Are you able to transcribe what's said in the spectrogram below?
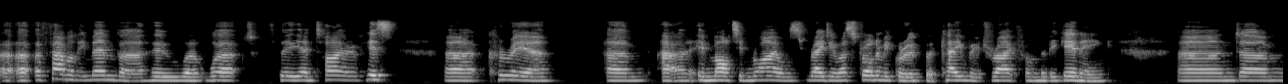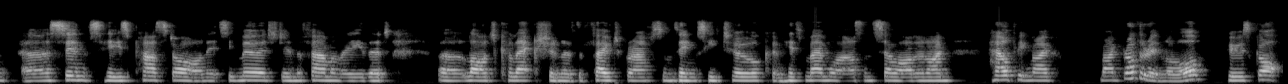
a, a family member who uh, worked the entire of his uh, career um, uh, in Martin Ryle's radio astronomy group at Cambridge right from the beginning. And um, uh, since he's passed on, it's emerged in the family that a large collection of the photographs and things he took and his memoirs and so on. And I'm helping my my brother-in-law, who's got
